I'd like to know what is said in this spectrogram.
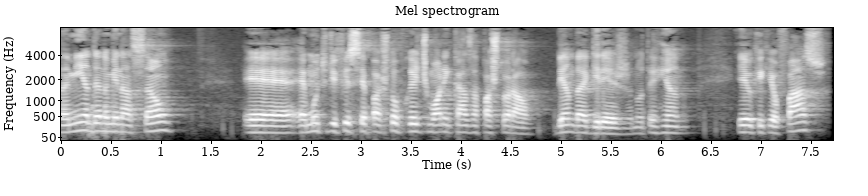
na minha denominação é, é, muito difícil ser pastor porque a gente mora em casa pastoral, dentro da igreja, no terreno. E o que, que eu faço?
